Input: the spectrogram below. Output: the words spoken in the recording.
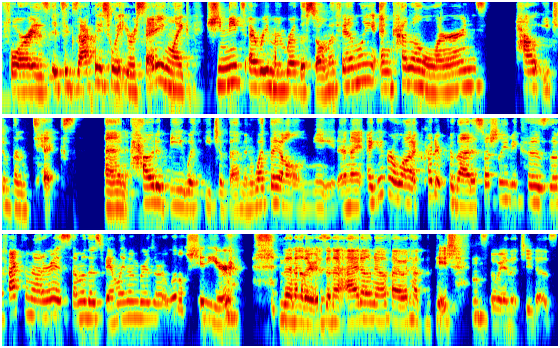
for is it's exactly to what you were saying. Like she meets every member of the Sohma family and kind of learns how each of them ticks and how to be with each of them and what they all need. And I, I, give her a lot of credit for that, especially because the fact of the matter is some of those family members are a little shittier than others. And I, I don't know if I would have the patience the way that she does.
